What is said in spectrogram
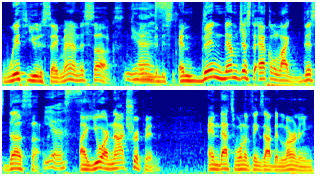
with you to say, "Man, this sucks." Yes. and, and then them just to echo like, "This does suck." Yes. like you are not tripping, and that's one of the things I've been learning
